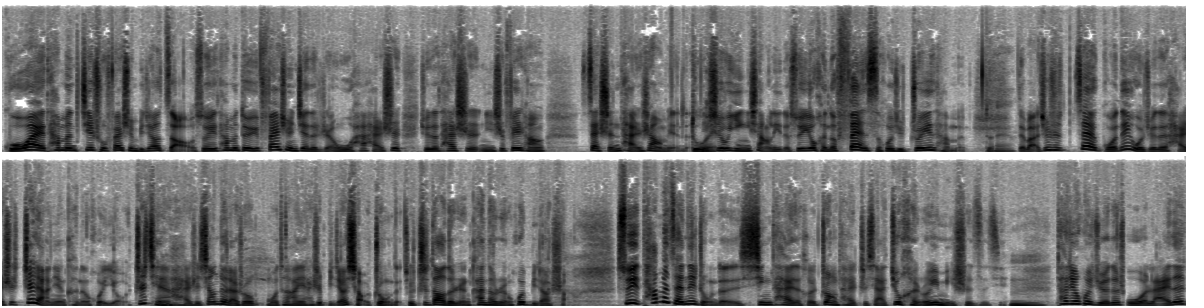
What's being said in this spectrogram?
国外他们接触 fashion 比较早，所以他们对于 fashion 界的人物还还是觉得他是你是非常在神坛上面的，你是有影响力的，所以有很多 fans 会去追他们，对，对吧？就是在国内，我觉得还是这两年可能会有，之前还是相对来说模特行业还是比较小众的，就知道的人看到人会比较少，所以他们在那种的心态和状态之下，就很容易迷失自己。嗯他就会觉得我来的，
